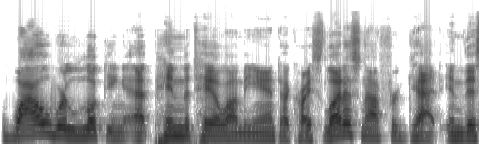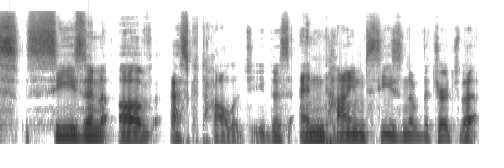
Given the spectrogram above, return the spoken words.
while we're looking at pin the tail on the Antichrist, let us not forget in this season of eschatology, this end time season of the church, that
